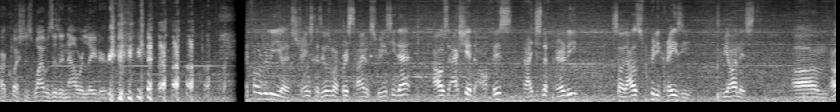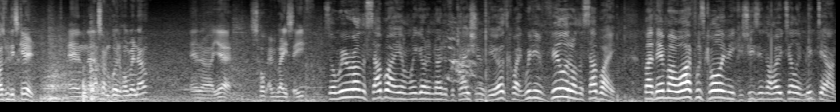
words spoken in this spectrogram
our question is, why was it an hour later? I felt really uh, strange because it was my first time experiencing that. I was actually at the office and I just left early, so that was pretty crazy, to be honest. Um, I was really scared, and that's why I'm going home right now. And uh, yeah, just hope everybody's safe. So we were on the subway and we got a notification of the earthquake. We didn't feel it on the subway, but then my wife was calling me because she's in the hotel in Midtown.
